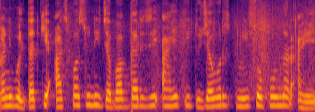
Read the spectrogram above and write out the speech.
आणि बोलतात की आजपासून ही जबाबदारी जी आहे ती तुझ्यावर मी सोपवणार आहे.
